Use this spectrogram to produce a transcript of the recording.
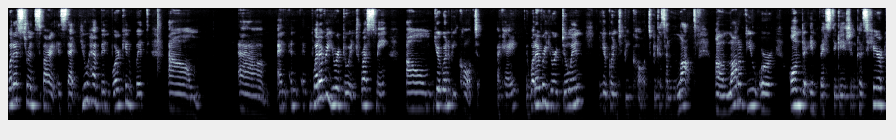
what has transpired is that you have been working with um, um, and, and whatever you're doing trust me um, you're going to be caught okay? Whatever you're doing you're going to be caught because a lot a lot of you are under investigation because here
